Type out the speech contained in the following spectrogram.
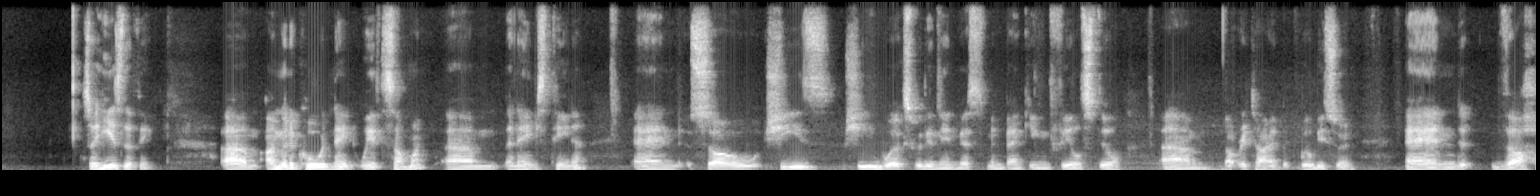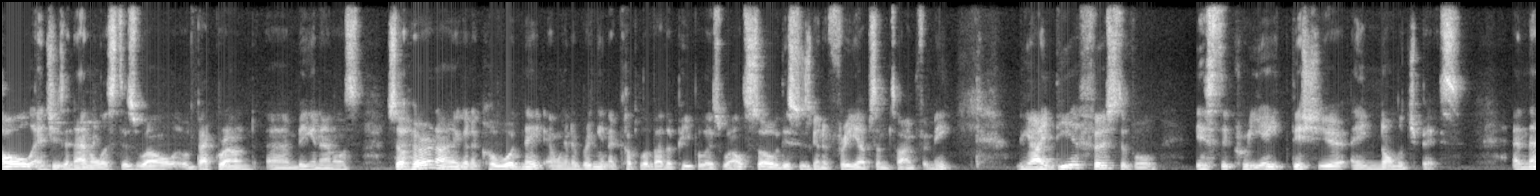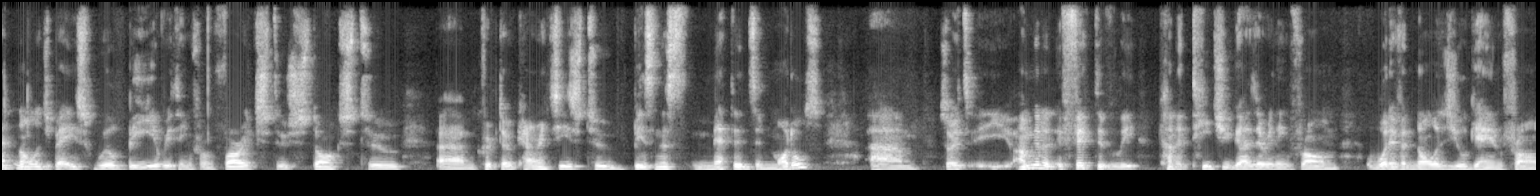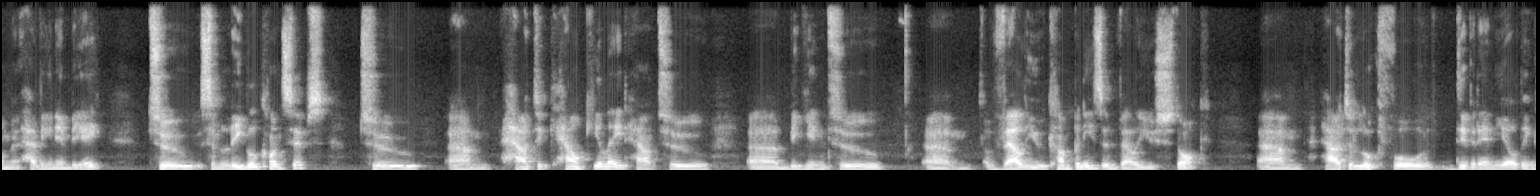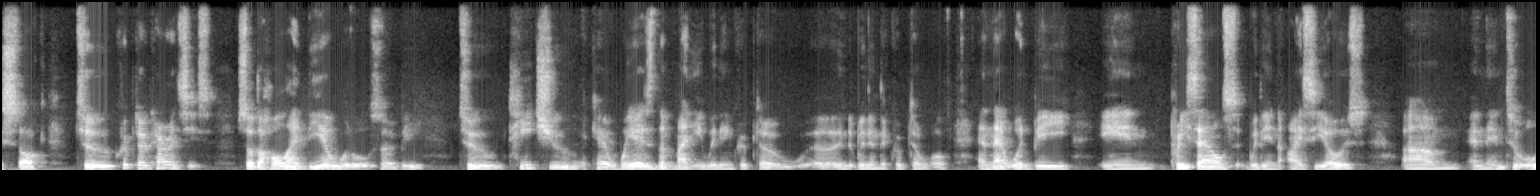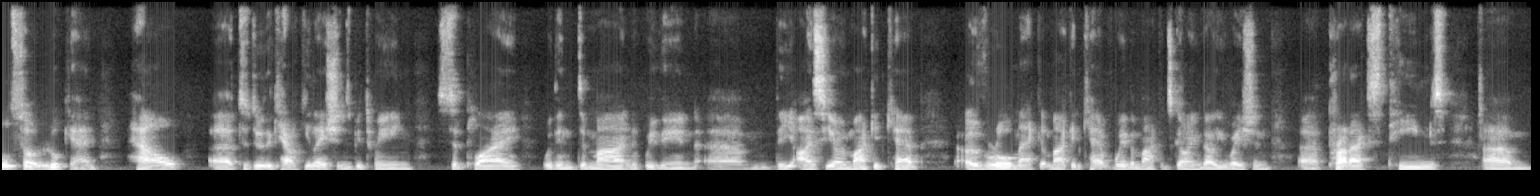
So here's the thing. Um, I'm going to coordinate with someone. Um, her name's Tina, and so she's she works within the investment banking field still. Um, not retired, but will be soon. And the whole, and she's an analyst as well, background um, being an analyst. So her and I are going to coordinate, and we're going to bring in a couple of other people as well. So this is going to free up some time for me. The idea, first of all, is to create this year a knowledge base. And that knowledge base will be everything from forex to stocks to um, cryptocurrencies to business methods and models. Um, so it's I'm going to effectively kind of teach you guys everything from whatever knowledge you'll gain from having an MBA to some legal concepts to um, how to calculate, how to uh, begin to um, value companies and value stock, um, how to look for dividend yielding stock to cryptocurrencies. So the whole idea would also be to teach you, okay, where's the money within crypto, uh, within the crypto world, and that would be in pre-sales within ICOs, um, and then to also look at how uh, to do the calculations between supply within demand, within um, the ICO market cap, overall market market cap, where the market's going, valuation, uh, products, teams, um,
